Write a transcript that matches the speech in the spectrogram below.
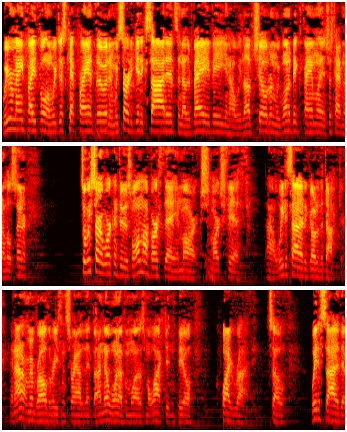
we remained faithful and we just kept praying through it and we started to get excited. It's another baby. You know, we love children. We want a big family. It's just happening a little sooner. So we started working through this. Well, on my birthday in March, March 5th, uh, we decided to go to the doctor. And I don't remember all the reasons surrounding it, but I know one of them was my wife didn't feel quite right. So we decided that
